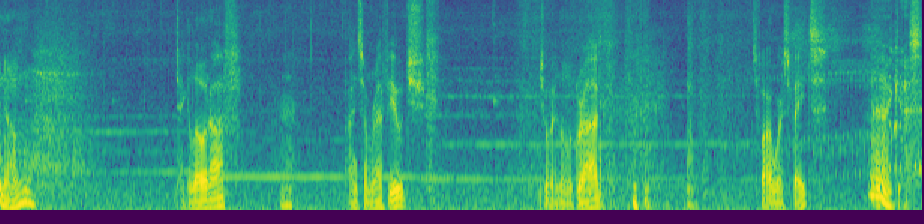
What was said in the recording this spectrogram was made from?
You know, take a load off, find some refuge, enjoy a little grog. it's far worse fates. Yeah, I guess.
